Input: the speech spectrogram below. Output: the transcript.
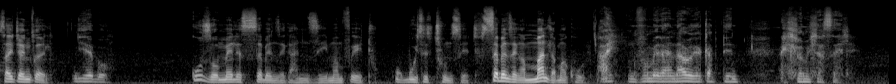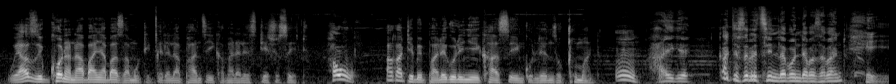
Sayitshencela. Yebo. Kuzomela sisebenze kanzima mfethu ukubuyisa isithunzi sethu. Sisebenze ngamandla amakhulu. Hayi, ngivumelana nawe ke captain. Ayihloma ihlasele. Uyazi kukhona nabanye abazama ukudicelela phansi igama lalesiteshi sethu. Hawu. Akade bebhale kwelinye ikhasi ezinkundleni zokuxhumana. Mm, hayi ke. Kade sebethini labo ndaba zabantu? Hey.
